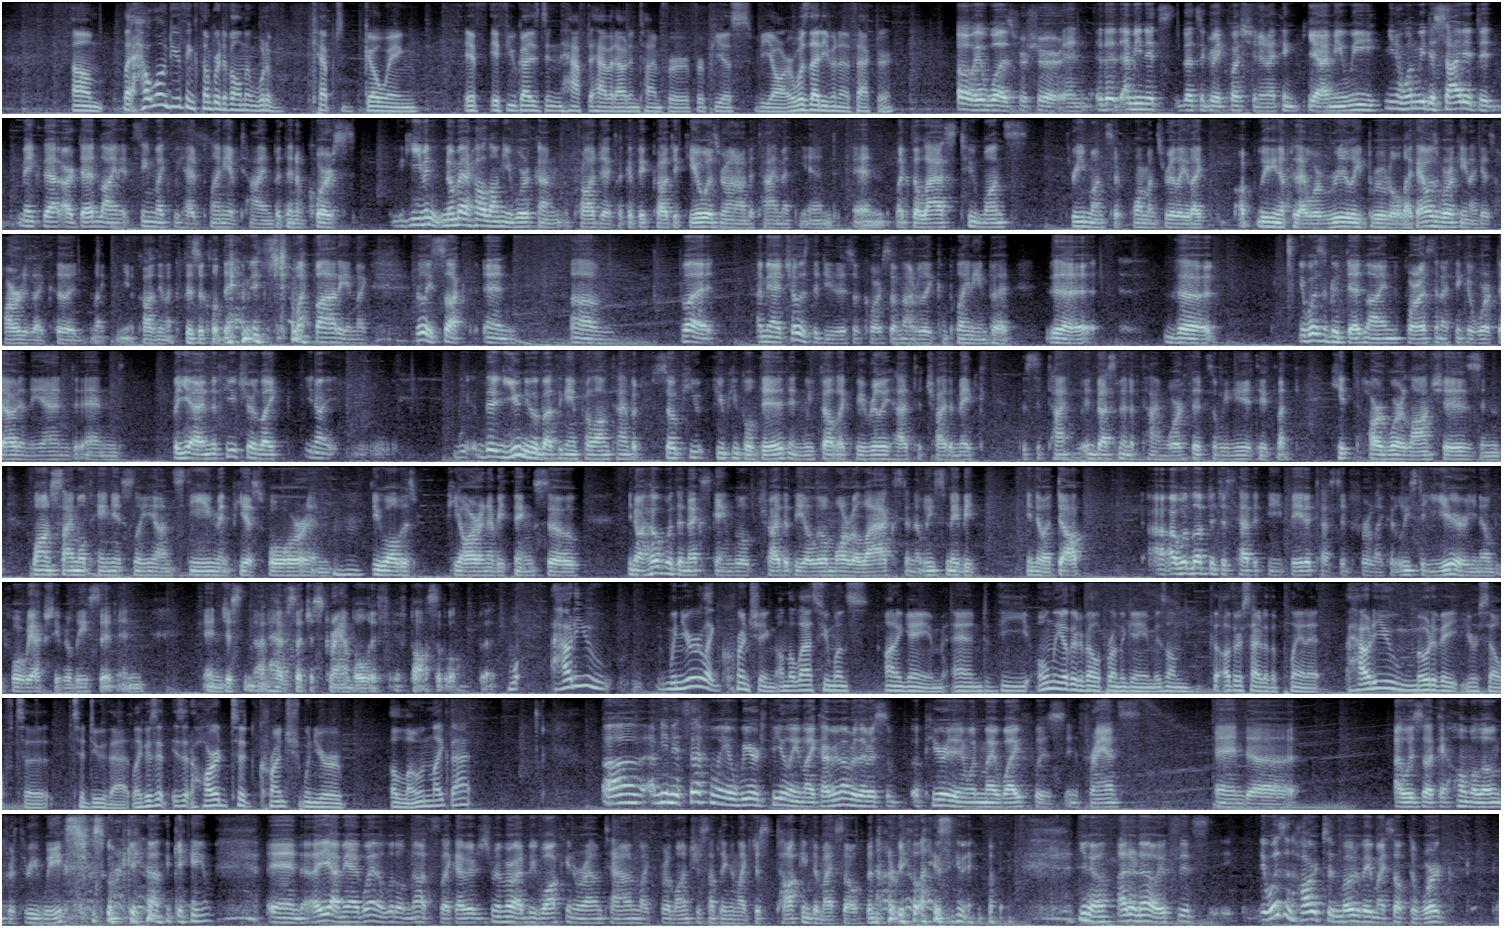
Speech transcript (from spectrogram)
Um, like how long do you think Thumper development would have kept going if if you guys didn't have to have it out in time for for PSVR, or was that even a factor? Oh, it was for sure, and th- I mean, it's that's a great question, and I think yeah, I mean, we you know when we decided to make that our deadline, it seemed like we had plenty of time, but then of course, even no matter how long you work on a project, like a big project, you always run out of time at the end, and like the last two months, three months or four months, really like up, leading up to that were really brutal. Like I was working like as hard as I could, like you know, causing like physical damage to my body, and like really sucked, and um, but I mean, I chose to do this, of course. So I'm not really complaining, but the the it was a good deadline for us, and I think it worked out in the end. And but yeah, in the future, like you know, the, you knew about the game for a long time, but so few few people did, and we felt like we really had to try to make this time investment of time worth it. So we needed to like hit hardware launches and launch simultaneously on Steam and PS4 and Mhm. do all this PR and everything. So, you know, I hope with the next game we'll try to be a little more relaxed and at least maybe, you know, adopt. I I would love to just have it be beta tested for like at least a year, you know, before we actually release it and and just not have such a scramble if, if possible. But Well, how do you, when you're like crunching on the last few months on a game, and the only other developer on the game is on the other side of the planet, how do you motivate yourself to to do that? Like, is it is it hard to crunch when you're alone like that? Uh, I mean, it's definitely a weird feeling. Like I remember there was a, a period in when my wife was in France, and uh, I was like at home alone for three weeks, just working on the game. And uh, yeah, I mean, I went a little nuts. Like I just remember I'd be walking around town like for lunch or something, and like just talking to myself and not realizing it. But you know, I don't know. It's it's it wasn't hard to motivate myself to work.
